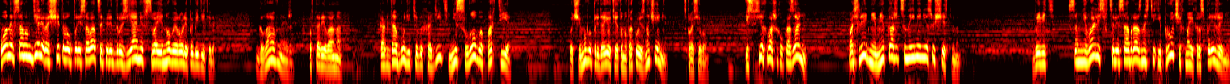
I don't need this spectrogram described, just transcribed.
Он и в самом деле рассчитывал порисоваться перед друзьями в своей новой роли победителя. «Главное же», — повторила она, — «когда будете выходить, ни слова портье». «Почему вы придаете этому такое значение?» — спросил он. Из всех ваших указаний последнее мне кажется наименее существенным. Вы ведь сомневались в целесообразности и прочих моих распоряжений?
